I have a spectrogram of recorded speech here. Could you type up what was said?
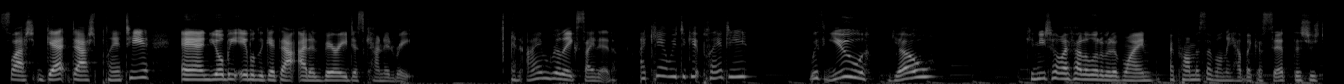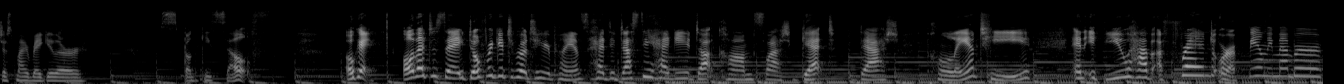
slash get dash planty and you'll be able to get that at a very discounted rate. And I'm really excited. I can't wait to get planty with you, yo. Can you tell I've had a little bit of wine? I promise I've only had like a sip. This is just my regular spunky self. Okay, all that to say, don't forget to rotate your plants. Head to dustyheggie.com slash get dash planty. And if you have a friend or a family member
